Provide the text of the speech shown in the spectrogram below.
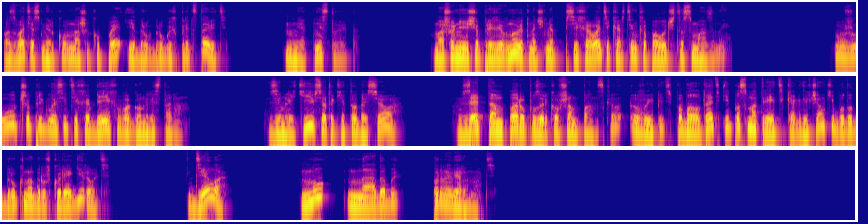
Позвать Эсмирку в наше купе и друг другу их представить? Нет, не стоит. Машуня еще приревнует, начнет психовать, и картинка получится смазанной. Уж лучше пригласить их обеих в вагон-ресторан. Земляки все-таки то да сё. Взять там пару пузырьков шампанского, выпить, поболтать и посмотреть, как девчонки будут друг на дружку реагировать. Дело? Ну, надо бы провернуть.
